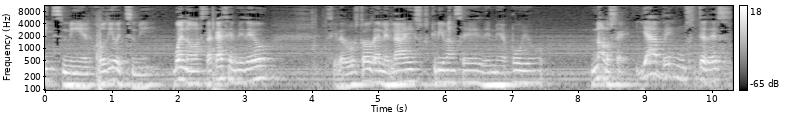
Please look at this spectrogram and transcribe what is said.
It's me, el jodido it's me. Bueno, hasta acá es el video. Si les gustó, denle like, suscríbanse, denme apoyo. No lo sé. Ya ven ustedes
